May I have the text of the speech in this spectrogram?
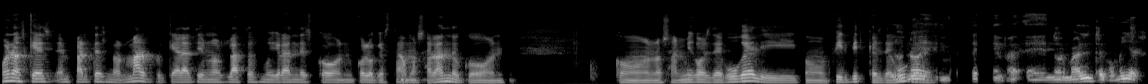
Bueno, es que en parte es normal, porque ahora tiene unos lazos muy grandes con, lo que estábamos hablando, con, con los amigos de Google y con Fitbit, que es de Google. es normal, entre comillas.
